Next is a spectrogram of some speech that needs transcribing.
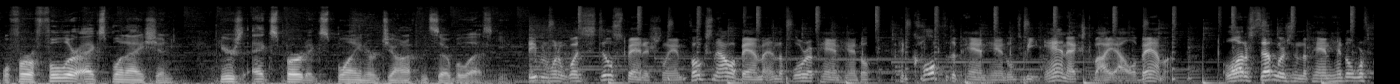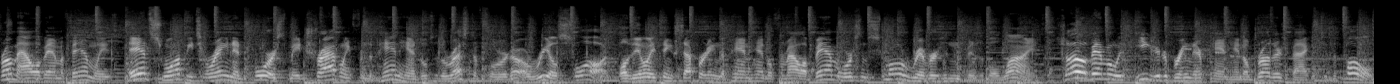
Well, for a fuller explanation, here's expert explainer Jonathan Soboleski. Even when it was still Spanish land, folks in Alabama and the Florida Panhandle had called for the Panhandle to be annexed by Alabama. A lot of settlers in the Panhandle were from Alabama families, and swampy terrain and forest made traveling from the Panhandle to the rest of Florida a real slog, while the only thing separating the Panhandle from Alabama were some small rivers and invisible lines. So Alabama was eager to bring their Panhandle brothers back to the fold,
